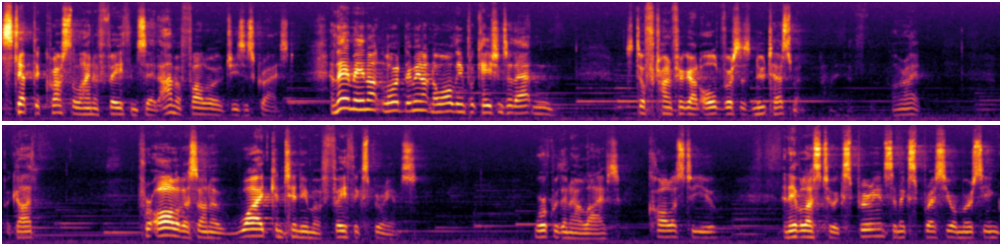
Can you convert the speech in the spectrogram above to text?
stepped across the line of faith and said, I'm a follower of Jesus Christ. And they may not, Lord, they may not know all the implications of that and still trying to figure out Old versus New Testament. All right. But God, for all of us on a wide continuum of faith experience. Work within our lives, call us to you, enable us to experience and express your mercy and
